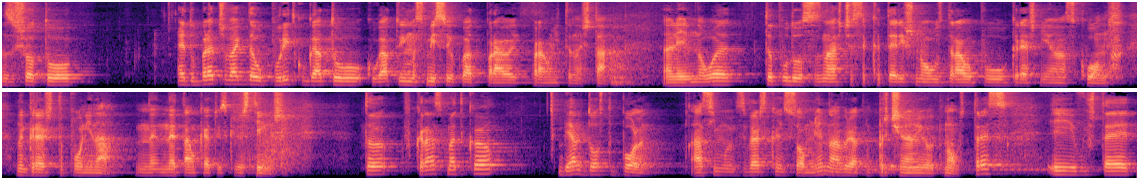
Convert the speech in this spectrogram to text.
Защото е добре човек да е упорит, когато, когато има смисъл и когато прави правилните неща. Нали, много е тъпо да осъзнаеш, че се катериш много здраво по грешния склон на грешната планина, не, не там, където искаш да стигнеш. Та, в крайна сметка, бях доста болен. Аз имах зверска инсомния, най-вероятно причинена от много стрес и въобще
